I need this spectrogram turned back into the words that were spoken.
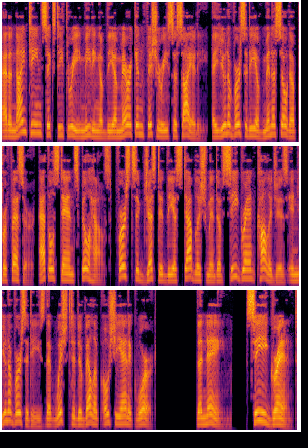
At a 1963 meeting of the American Fisheries Society, a University of Minnesota professor, Athelstan Spilhaus, first suggested the establishment of Sea Grant colleges in universities that wished to develop oceanic work. The name, Sea Grant,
